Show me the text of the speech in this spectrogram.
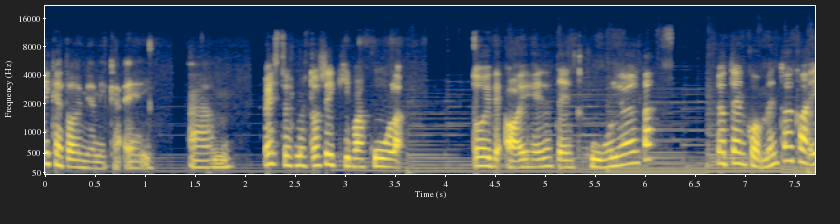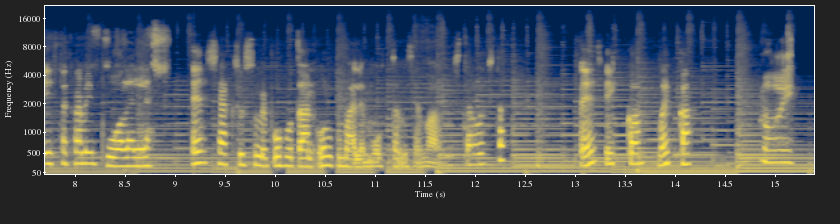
Mikä toimii ja mikä ei. Ähm, meistä olisi myös tosi kiva kuulla toiveaiheita teiltä kuulijoilta, joten kommentoikaa Instagramin puolelle. Ensi jaksossa me puhutaan ulkomaille muuttamisen valmisteluista. Ensi viikkoon, moikka! Moi!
